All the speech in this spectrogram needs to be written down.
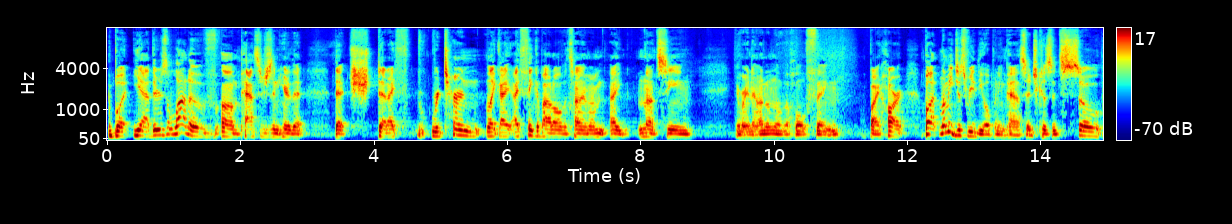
but yeah, there's a lot of um, passages in here that that sh- that I th- return like I, I think about all the time. I'm I'm not seeing it right now. I don't know the whole thing by heart, but let me just read the opening passage because it's so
